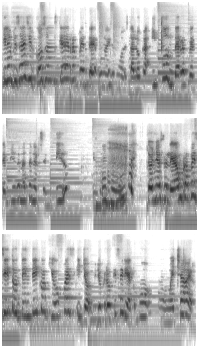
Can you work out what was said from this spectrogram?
Y le empieza a decir cosas que de repente uno dice como está loca y pum, de repente empiezan a tener sentido. Uh -huh. Doña Soledad, un cafecito, un tintico, que pues, y yo, yo creo que sería como, como echa a ver.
